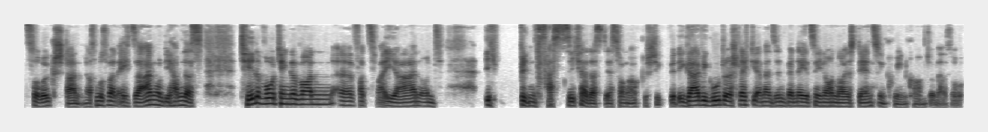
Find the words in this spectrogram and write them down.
zurückstanden. Das muss man echt sagen. Und die haben das Televoting gewonnen äh, vor zwei Jahren. Und bin fast sicher, dass der Song auch geschickt wird. Egal wie gut oder schlecht die anderen sind, wenn da jetzt nicht noch ein neues Dancing Queen kommt oder so.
